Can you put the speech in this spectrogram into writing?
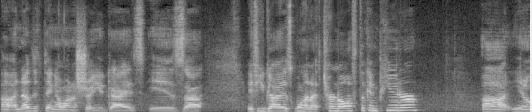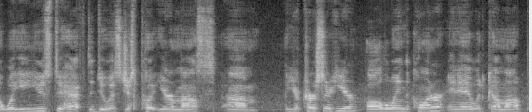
Uh, another thing I want to show you guys is uh, if you guys want to turn off the computer, uh, you know, what you used to have to do is just put your mouse, um, your cursor here, all the way in the corner, and it would come up.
